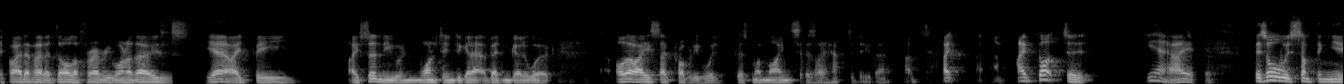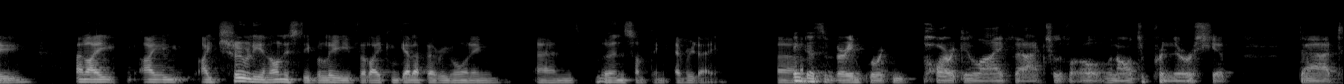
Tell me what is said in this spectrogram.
if I'd have had a dollar for every one of those, yeah, I'd be. I certainly wouldn't wanting to get out of bed and go to work. Although I guess I probably would because my mind says I have to do that. I, I've got to, yeah. I, there's always something new and I, I, I truly and honestly believe that I can get up every morning and learn something every day. Um, I think that's a very important part in life, actually, for of an entrepreneurship that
